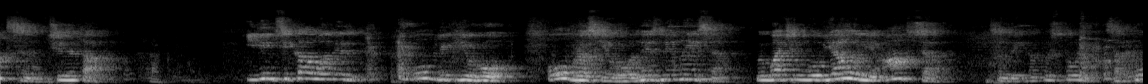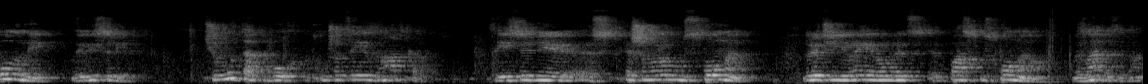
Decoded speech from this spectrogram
акцем, чи не так? І він цікаво, облік його, образ його не змінився. Ми бачимо в об'явленні акця сидить на престолі, заколений, вивіз собі. Чому так Бог? Тому що це є згадка. Це є сьогодні е, те, що ми робимо спомен. До речі, євреї роблять Пасху споменом. Ви знаєте це, так?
